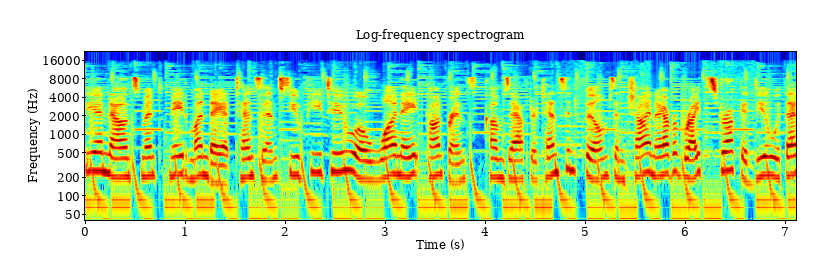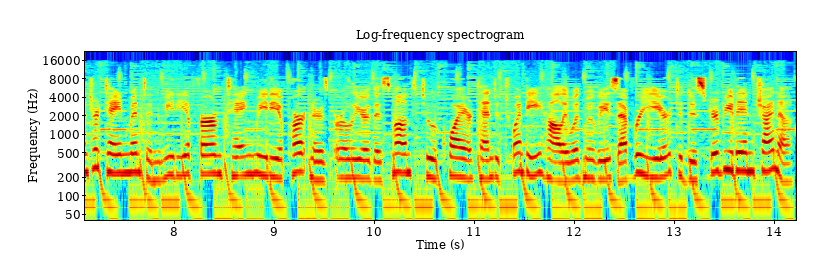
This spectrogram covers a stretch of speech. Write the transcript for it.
The announcement, made Monday at Tencent's UP2018 conference, comes after Tencent Films and China Everbright struck a deal with entertainment and media firm Tang Media Partners earlier this month to acquire 10 to 20 Hollywood movies every year to distribute in China.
